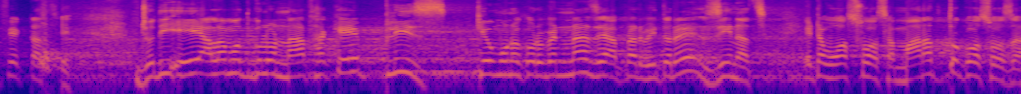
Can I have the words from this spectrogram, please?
ইফেক্ট আছে। যদি এই আলামতগুলো না থাকে প্লিজ কেউ মনে করবেন না যে আপনার ভিতরে জিন আছে। এটা ওয়াসওয়াসা, মারাত্মক ওয়াসওয়াসা।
